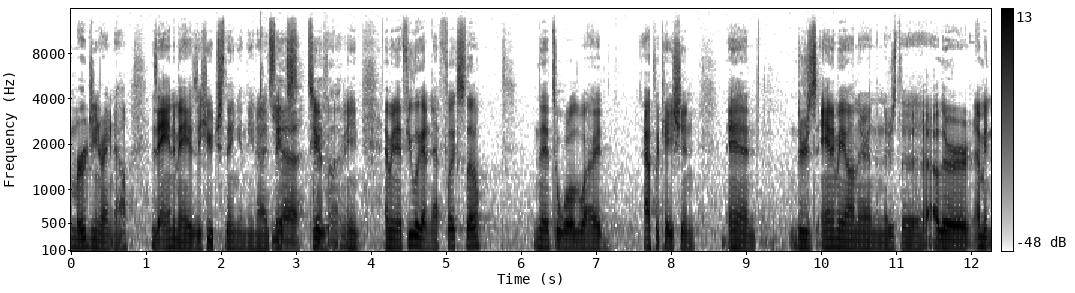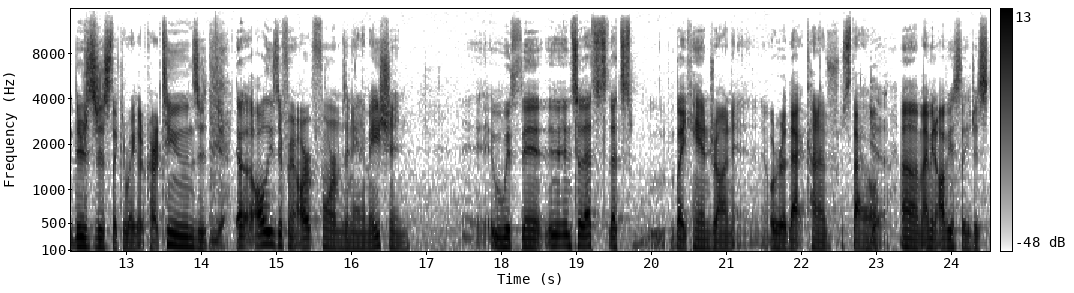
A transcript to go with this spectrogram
merging right now. Is anime is a huge thing in the United States Yeah, too. definitely. I mean, I mean, if you look at Netflix though, it's a worldwide application, and there's anime on there, and then there's the other. I mean, there's just like the regular cartoons. yeah uh, all these different art forms and animation within and so that's that's like hand drawn or that kind of style Yeah. um i mean obviously just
